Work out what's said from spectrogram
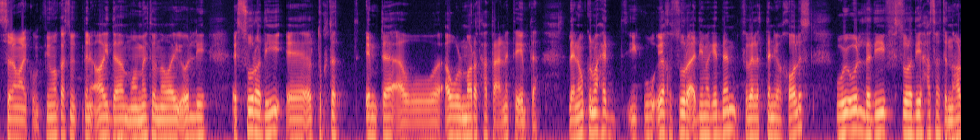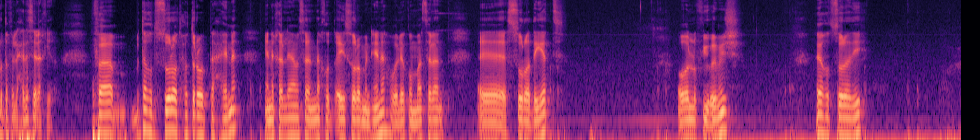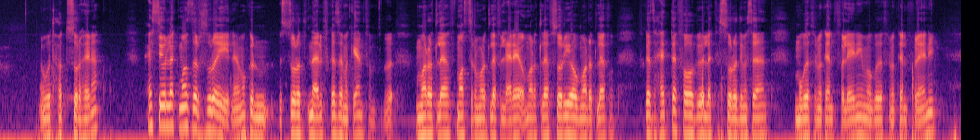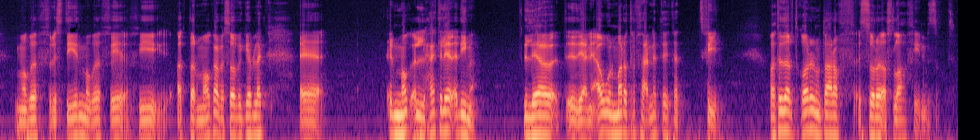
السلام عليكم. في موقع اسمه TinEye ده مهمته إن هو يقول لي الصورة دي آه، التقطت إمتى؟ أو أول مرة اتحط على النت إمتى؟ لأن ممكن واحد ياخد صورة قديمة جدا في بلد تانية خالص ويقول ده دي في الصورة دي حصلت النهاردة في الأحداث الأخيرة. فبتاخد الصورة وتحط الرابط بتاعها هنا. يعني خلينا مثلا ناخد أي صورة من هنا وليكن مثلا آه، الصورة ديت. واقول له view image هياخد الصورة دي. وتحط الصورة هنا. بحيث يقول لك مصدر الصورة إيه؟ لأن ممكن الصورة تتنقل في كذا مكان مرة تلاقيها في مصر ومرة تلاقيها في العراق ومرة تلاقيها في سوريا ومرة تلاقيها في كذا حتة. فهو بيقول لك الصورة دي مثلا موجودة في المكان الفلاني موجودة في المكان الفلاني موجودة في فلسطين موجودة في في أكتر موقع. بس هو بيجيب لك آه الحاجات اللي هي القديمة اللي هي يعني أول مرة اترفعت على النت كانت فين. وهتقدر تقارن وتعرف الصورة أصلها فين بالظبط.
